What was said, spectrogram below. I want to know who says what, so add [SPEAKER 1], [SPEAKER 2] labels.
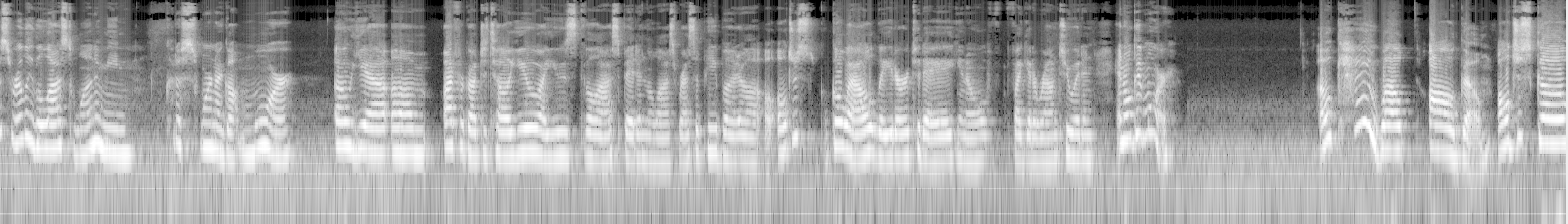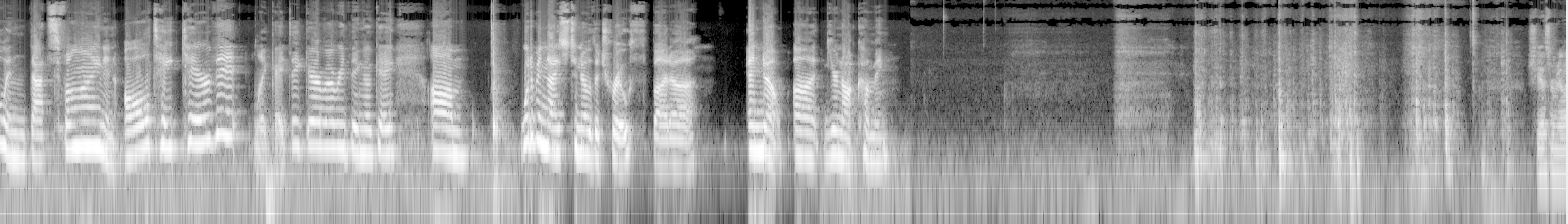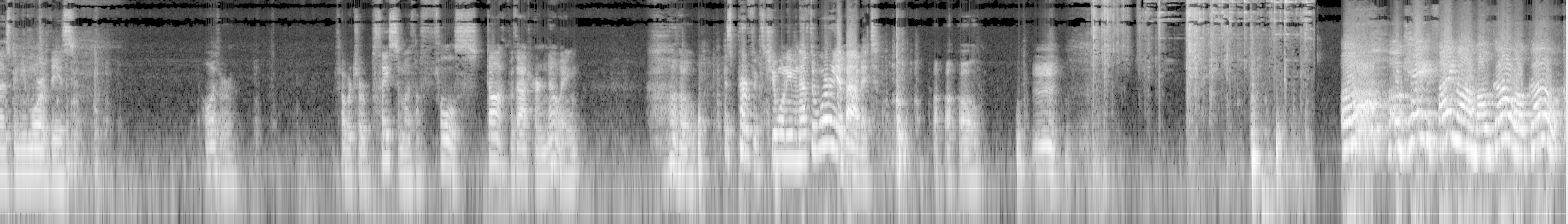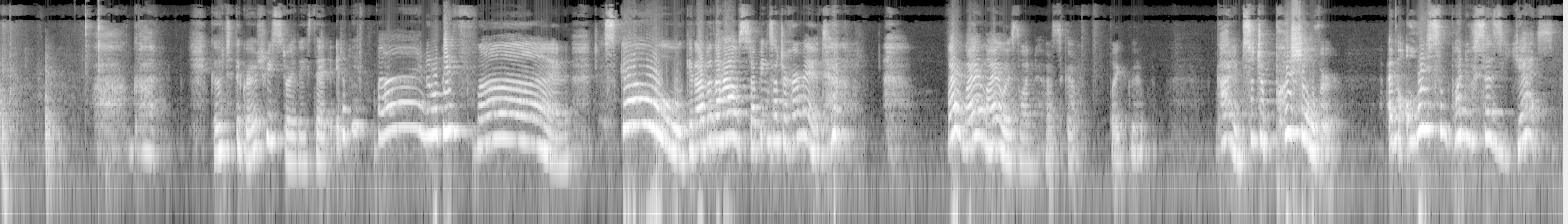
[SPEAKER 1] this really the last one? I mean, could have sworn I got more. Oh yeah, um, I forgot to tell you, I used the last bit in the last recipe, but uh, I'll I'll just go out later today, you know, if I get around to it, and, and I'll get more. Okay, well, I'll go. I'll just go, and that's fine, and I'll take care of it, like I take care of everything, okay? Um, would have been nice to know the truth, but, uh, and no, uh, you're not coming.
[SPEAKER 2] She hasn't realized we need more of these. However, if I were to replace them with a full stock without her knowing, oh, it's perfect. She won't even have to worry about it. Oh, mm.
[SPEAKER 3] Okay, fine, Mom. I'll go. I'll go. Oh, God. Go to the grocery store, they said. It'll be fine. It'll be fun. Just go. Get out of the house. Stop being such a hermit. why, why am I always the one who has to go? Like, God, I'm such a pushover. I'm always the one who says yes.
